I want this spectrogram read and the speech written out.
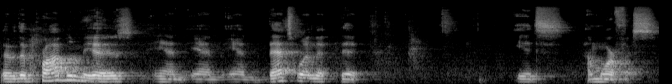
The, the problem is, and, and, and that's one that, that it's amorphous.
